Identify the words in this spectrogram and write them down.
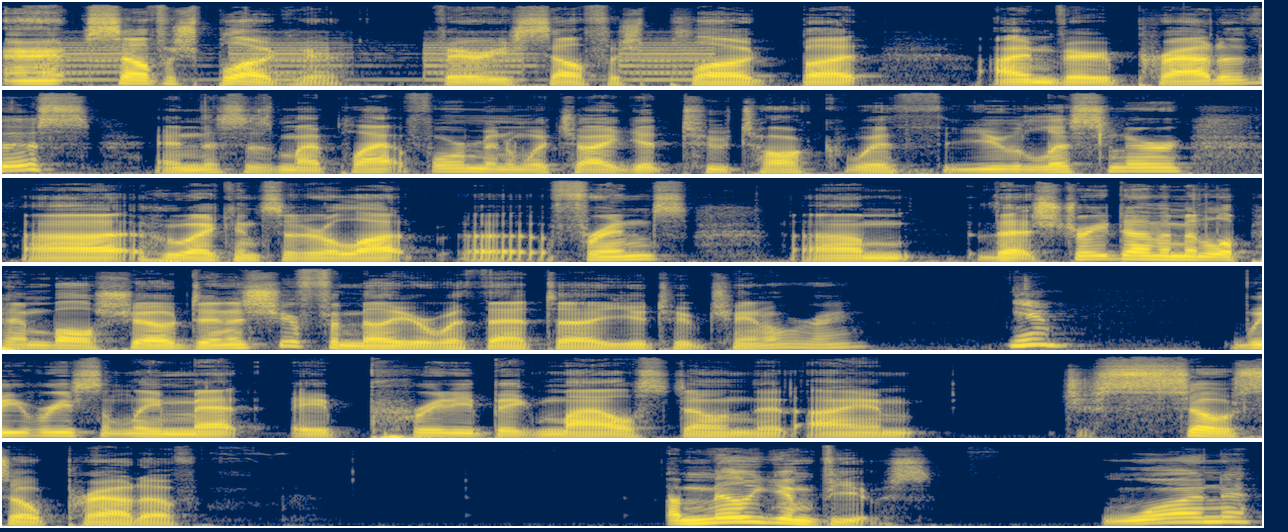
uh, selfish plug here. Very selfish plug, but I'm very proud of this. And this is my platform in which I get to talk with you, listener, uh, who I consider a lot uh, friends. Um, that Straight Down the Middle of Pinball show. Dennis, you're familiar with that uh, YouTube channel, right? yeah, we recently met a pretty big milestone that I am just so, so proud of. A million views. One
